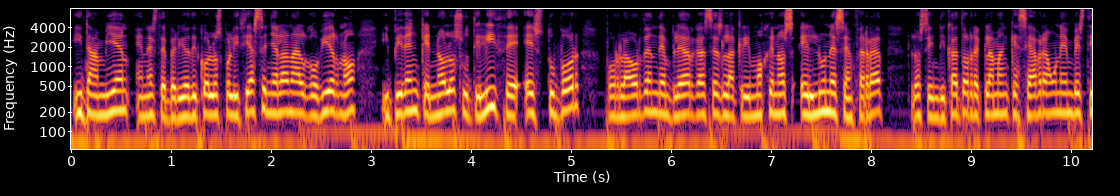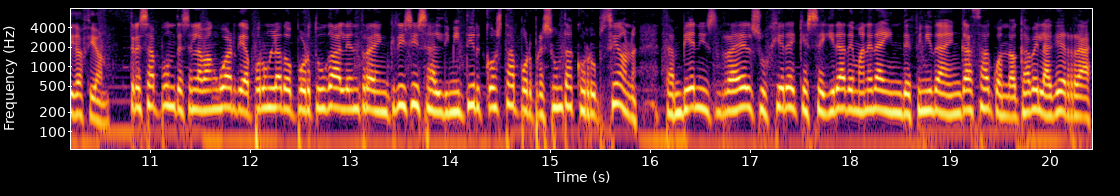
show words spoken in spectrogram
Y también en este periódico los policías señalan al gobierno y piden que no los utilice. Estupor por la orden de emplear gases lacrimógenos el lunes en Ferraz. Los sindicatos reclaman que se abra una investigación. Tres apuntes en la vanguardia. Por un lado, Portugal entra en crisis al dimitir Costa por presunta corrupción. También Israel sugiere que seguirá de manera indefinida en Gaza cuando acabe la guerra.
